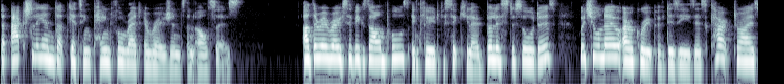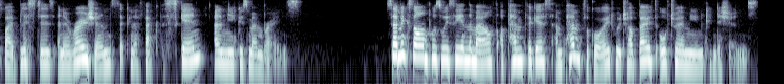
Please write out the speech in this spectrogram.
but actually end up getting painful red erosions and ulcers. Other erosive examples include vesiculobullous disorders, which you'll know are a group of diseases characterized by blisters and erosions that can affect the skin and mucous membranes. Some examples we see in the mouth are pemphigus and pemphigoid, which are both autoimmune conditions.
